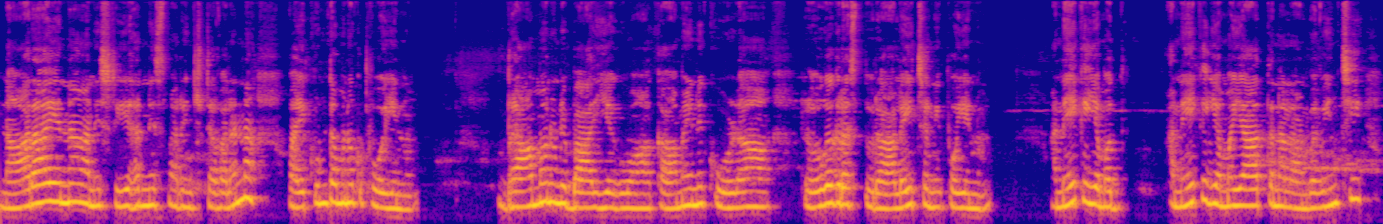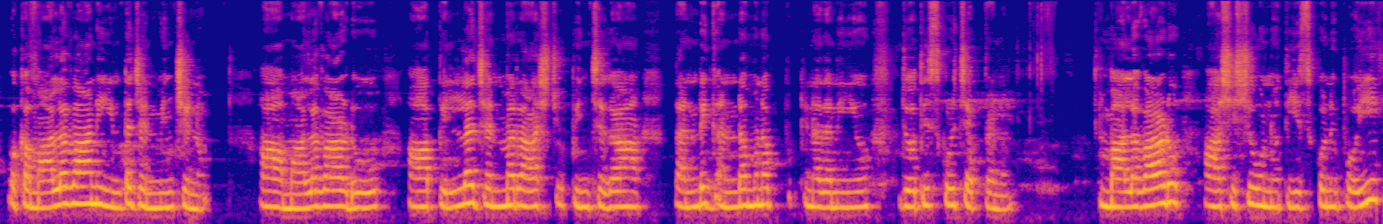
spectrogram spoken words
నారాయణ అని శ్రీహరిని స్మరించుట వలన వైకుంఠమునకు పోయిను. బ్రాహ్మణుని భార్యగు ఆ కామెని కూడా రోగగ్రస్తురాలై చనిపోయెను. అనేక యమ అనేక యమయాతనలు అనుభవించి ఒక మాలవాణి ఇంట జన్మించెను. ఆ మాలవాడు ఆ పిల్ల జన్మరాశి చూపించగా తండ్రి గండమున పుట్టినదని జ్యోతిష్కుడు చెప్పాను. మాలవాడు ఆ శిశువును తీసుకొని పోయి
